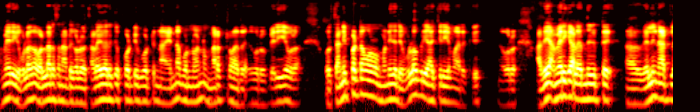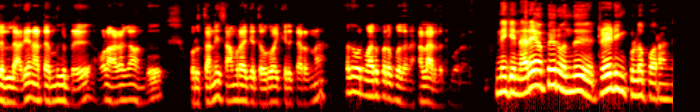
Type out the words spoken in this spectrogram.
அமெரிக்க உலக வல்லரசு நாடுகளோட தலைவருக்கு போட்டி போட்டு நான் என்ன பண்ணுவேன்னு மிரட்டுறாரு. ஒரு பெரிய ஒரு ஒரு தனிப்பட்ட ஒரு மனிதர். எவ்வளோ பெரிய ஆச்சரியமாக இருக்குது ஒரு அதே அமெரிக்காவில் இருந்துக்கிட்டு வெளிநாட்டில் இல்லை அதே நாட்டில் இருந்துக்கிட்டு அவ்வளோ அழகாக வந்து ஒரு தனி சாம்ராஜ்யத்தை உருவாக்கி இருக்காருன்னா அது ஒரு மறுபிறப்பு தானே. நல்லா இருந்துட்டு போகிறாரு இன்னைக்கு நிறைய பேர் வந்து ட்ரேடிங்குள்ளே போகிறாங்க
